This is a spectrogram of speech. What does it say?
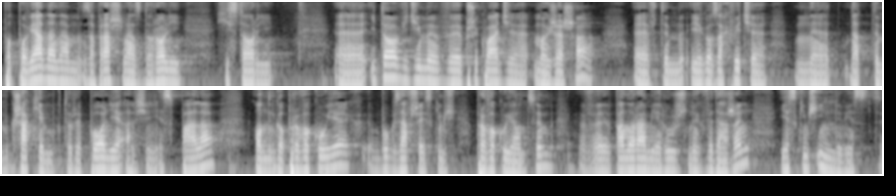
Podpowiada nam, zaprasza nas do roli historii. I to widzimy w przykładzie Mojżesza, E, w tym jego zachwycie e, nad tym krzakiem, który płonie, ale się nie spala. On go prowokuje. Bóg zawsze jest kimś prowokującym w panoramie różnych wydarzeń. Jest kimś innym. Jest,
